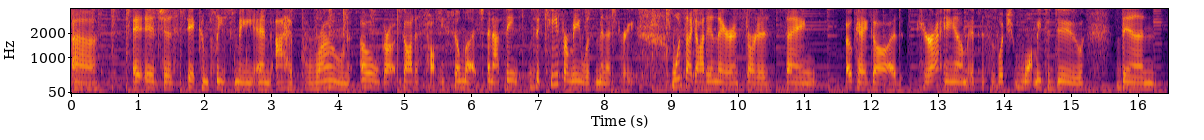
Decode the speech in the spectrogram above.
Uh, it, it, just it completes me and i have grown. Oh god, god has taught me so much. And i think the key for me was ministry. Once i got in there and started saying okay god here i am. If this is what you want me to do then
